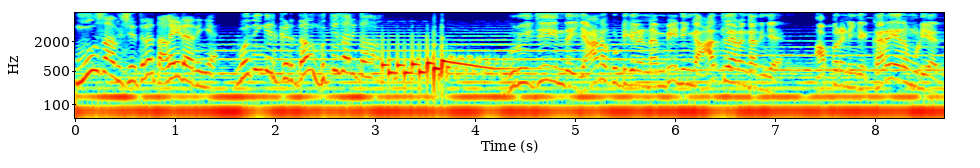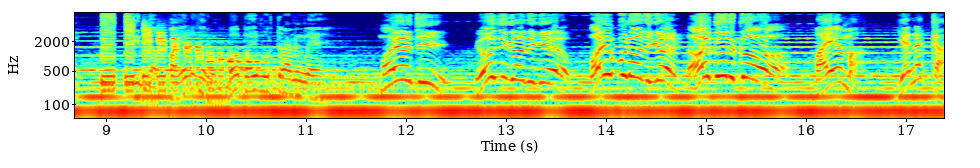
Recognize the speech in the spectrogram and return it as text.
மூசா விஷயத்துல தலையிடாதீங்க. ஒதுங்கி இருக்கிறது தான் புத்திசாலித்தனம். குருஜி இந்த யானை குட்டிகளை நம்பி நீங்க ஆத்துல இறங்காதீங்க. அப்புறம் நீங்க கரையேற முடியாது. இந்த பையனுக்கு ரொம்ப பயமுறுத்துறானுங்களே. மாயாஜி யோசிக்காதீங்க. பயப்படாதீங்க. நாங்க இருக்கோம். பயமா? எனக்கா?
